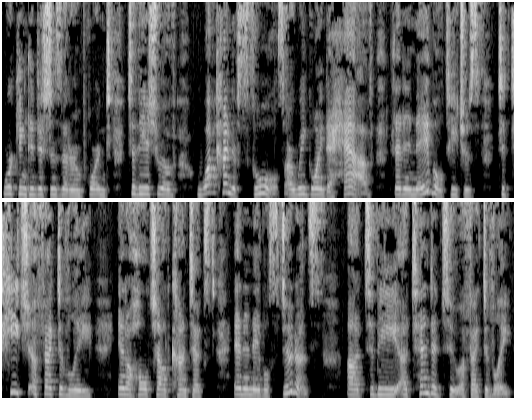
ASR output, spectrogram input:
working conditions that are important to the issue of what kind of schools are we going to have that enable teachers to teach effectively in a whole child context and enable students uh, to be attended to effectively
